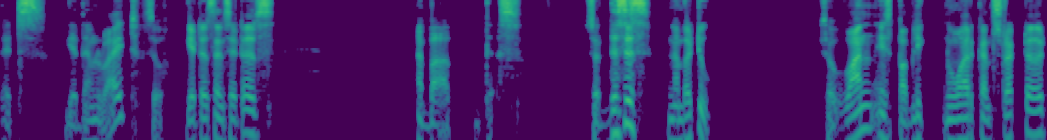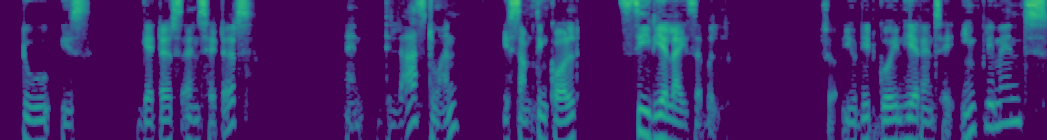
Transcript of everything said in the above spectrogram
let's get them right. So getters and setters above this. So this is number two. So one is public no arg constructor, two is getters and setters. And the last one is something called serializable. So you need to go in here and say implements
